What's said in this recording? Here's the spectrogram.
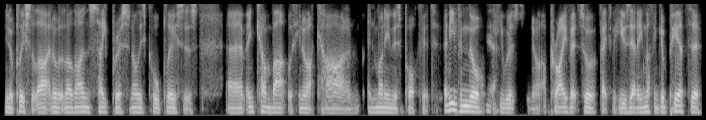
you know, places like that, and another island, Cyprus, and all these cool places, um, and come back with you know a car and, and money in his pocket. And even though yeah. he was you know a private, so effectively he was earning nothing compared to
